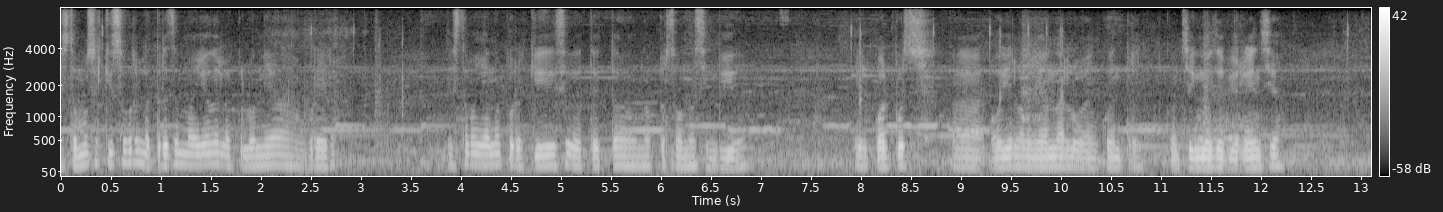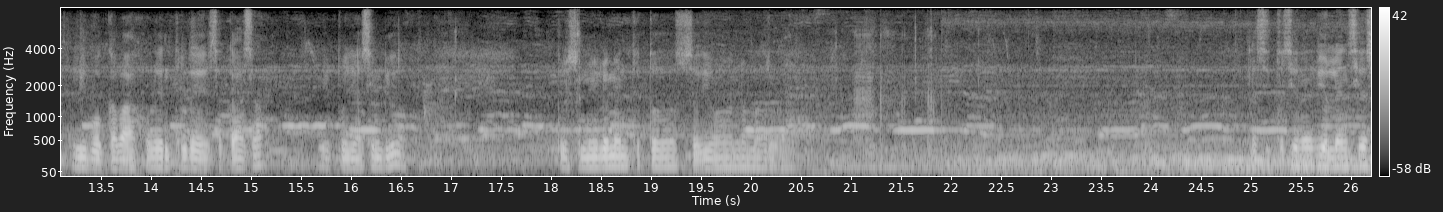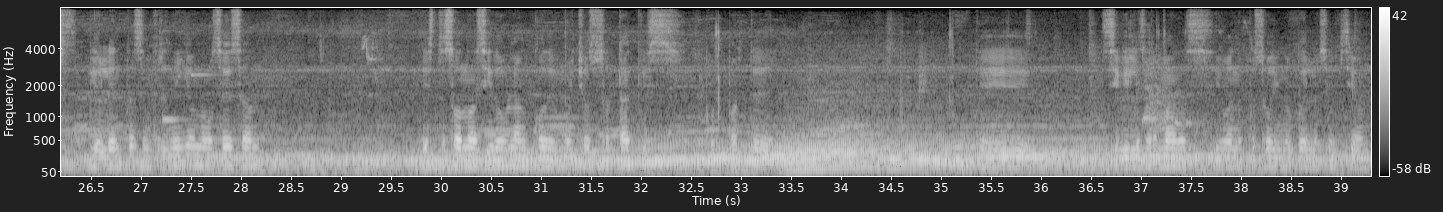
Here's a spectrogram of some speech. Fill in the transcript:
Estamos aquí sobre la 3 de mayo de la colonia obrera. Esta mañana por aquí se detecta una persona sin vida, el cual pues hoy en la mañana lo encuentran con signos de violencia y boca abajo dentro de esa casa y pues ya sin vida. Presumiblemente todo sucedió en la madrugada. Las situaciones violencias violentas en Fresnillo no cesan esta zona ha sido blanco de muchos ataques por parte de, civiles armados y bueno pues hoy no fue la excepción.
